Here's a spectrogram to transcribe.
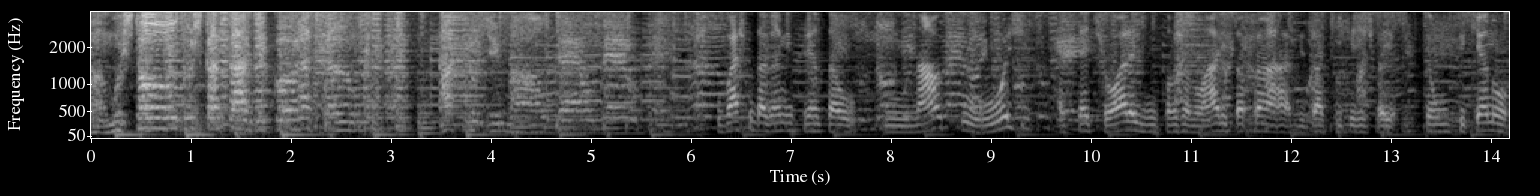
Vamos todos cantar de coração a cruz de meu o Vasco da Gama enfrenta o, o Náutico hoje, às 7 horas, em São Januário. Só para avisar aqui que a gente vai ter um pequeno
